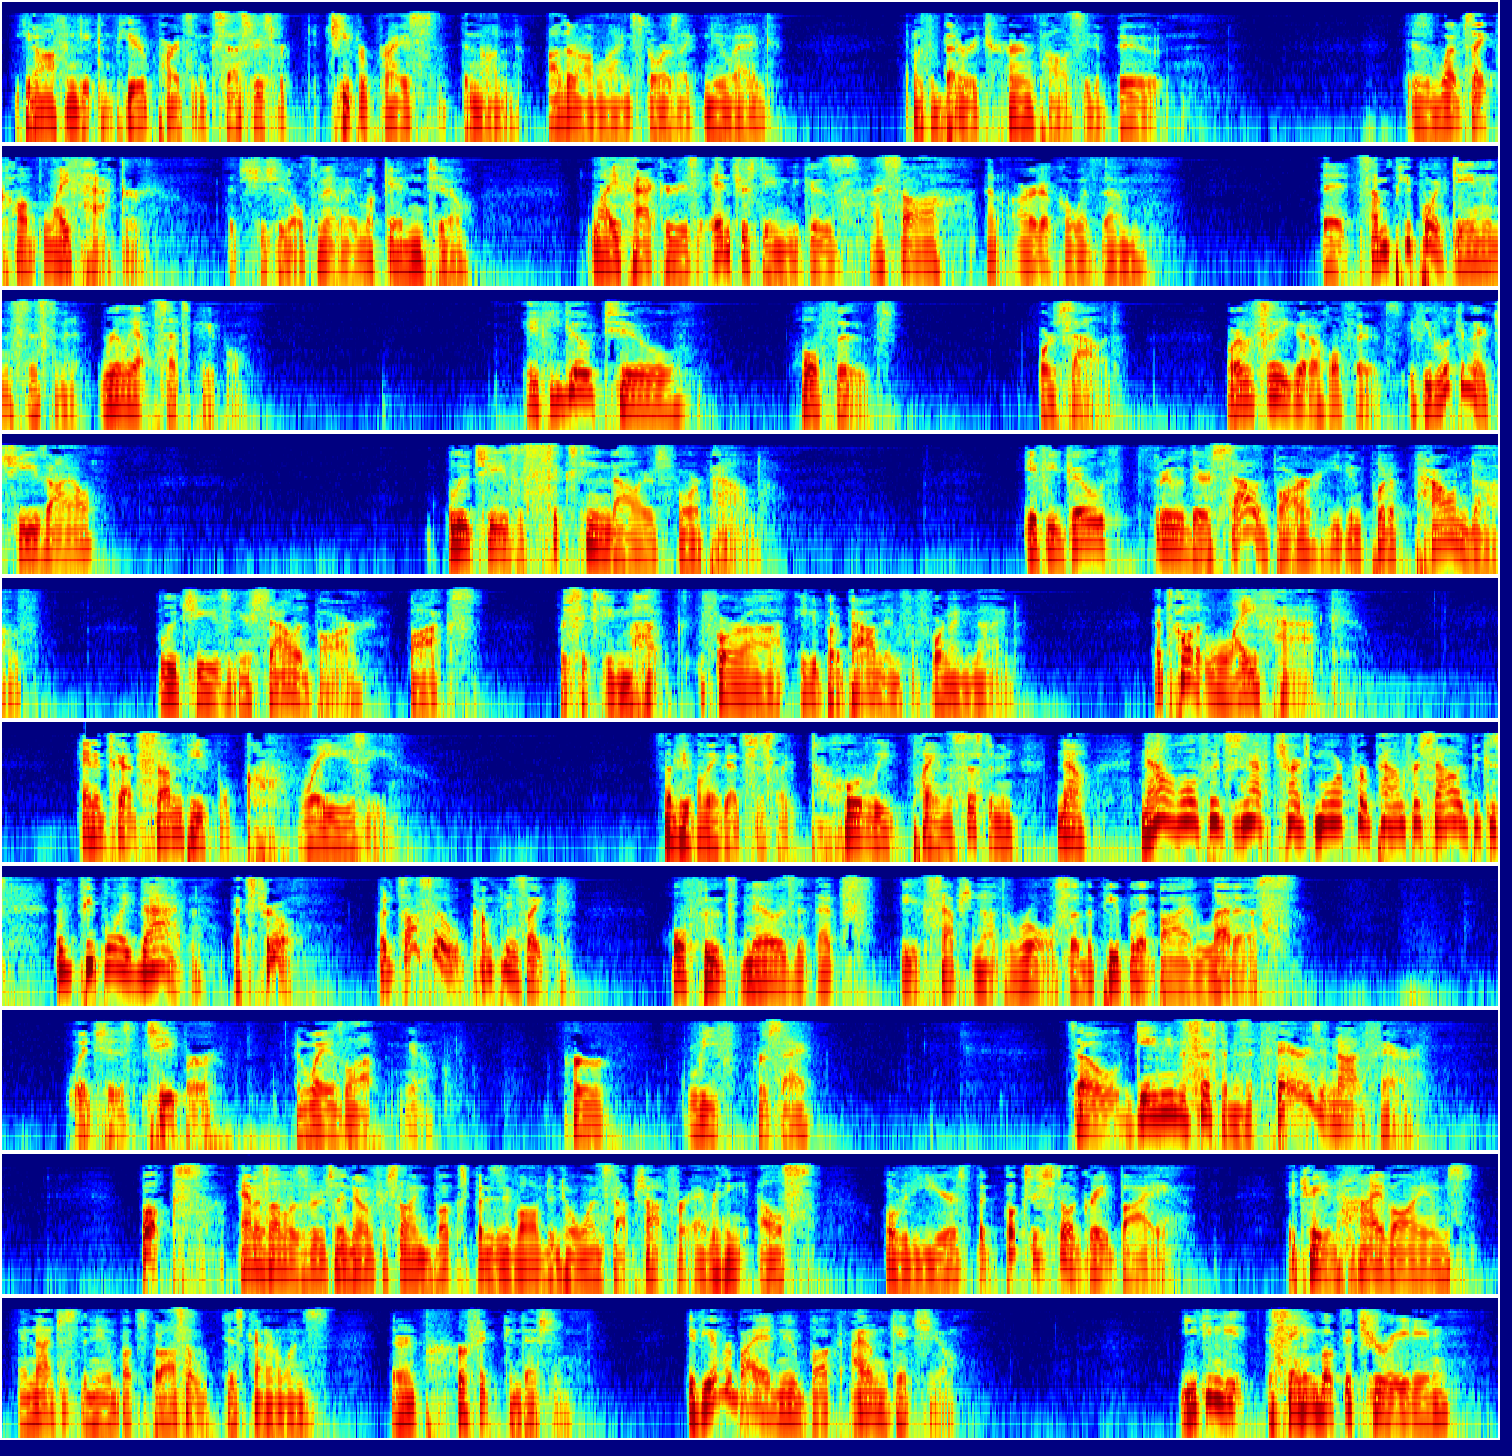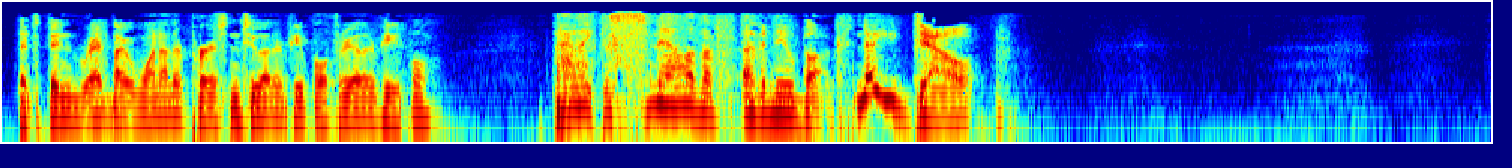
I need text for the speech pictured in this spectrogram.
You can often get computer parts and accessories for a cheaper price than on other online stores like Newegg, and with a better return policy to boot. There's a website called Lifehacker that you should ultimately look into. Lifehacker is interesting because I saw an article with them that some people are gaming the system and it really upsets people. If you go to Whole Foods for salad, or let's say you go to Whole Foods, if you look in their cheese aisle, blue cheese is $16 for a pound. If you go through their salad bar, you can put a pound of blue cheese in your salad bar box for 16 bucks. For uh, you can put a pound in for 4.99. That's called a life hack. And it's got some people crazy. Some people think that's just like totally playing the system. And now, now Whole Foods doesn't have to charge more per pound for salad because of people like that. That's true. But it's also companies like Whole Foods knows that that's the exception, not the rule. So the people that buy lettuce, which is cheaper and weighs a lot, you know, per leaf per se, so, gaming the system, is it fair? Or is it not fair? Books. Amazon was originally known for selling books, but has evolved into a one-stop shop for everything else over the years. But books are still a great buy. They trade in high volumes, and not just the new books, but also discounted ones. They're in perfect condition. If you ever buy a new book, I don't get you. You can get the same book that you're reading that's been read by one other person, two other people, three other people. But I like the smell of a, of a new book. No, you don't.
